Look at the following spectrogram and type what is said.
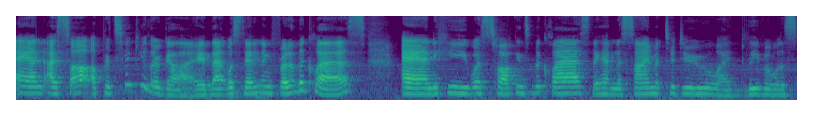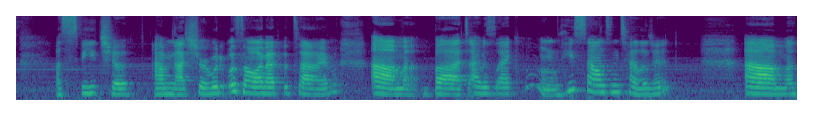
and I saw a particular guy that was standing in front of the class, and he was talking to the class. They had an assignment to do. I believe it was a speech. Uh, I'm not sure what it was on at the time. Um, but I was like, hmm, he sounds intelligent. Um,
